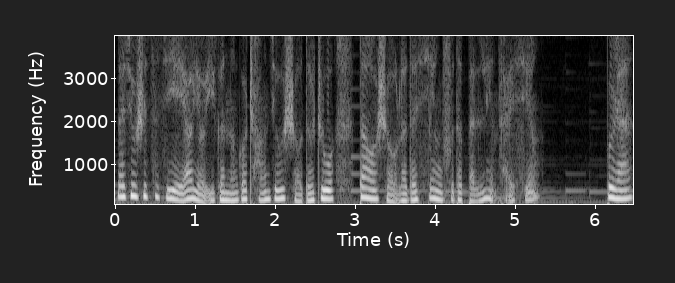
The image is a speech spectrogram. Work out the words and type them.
那就是自己也要有一个能够长久守得住到手了的幸福的本领才行，不然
